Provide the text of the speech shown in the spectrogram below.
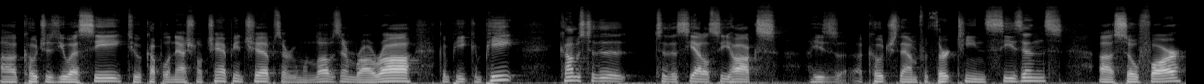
uh, coaches USC to a couple of national championships. Everyone loves him. Rah rah, compete, compete. Comes to the to the Seattle Seahawks. He's uh, coached them for 13 seasons uh, so far.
